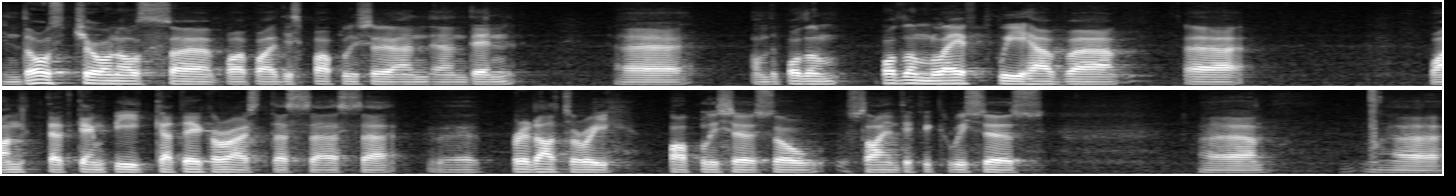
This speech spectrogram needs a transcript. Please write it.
in those journals uh, by, by, this publisher and, and then uh, on the bottom, bottom left we have uh, one that can be categorized as, as a predatory publisher, so scientific research uh, uh,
